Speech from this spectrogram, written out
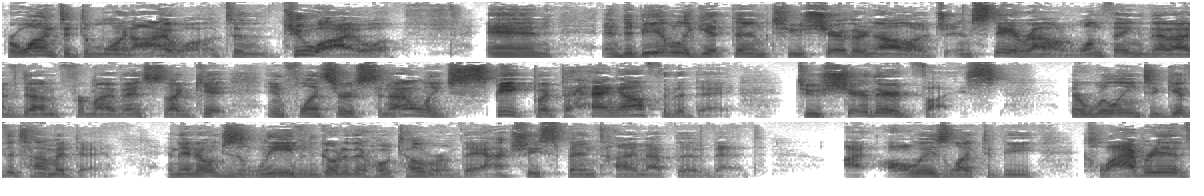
for one, to Des Moines, Iowa, to to Iowa, and and to be able to get them to share their knowledge and stay around. One thing that I've done for my events is I get influencers to not only speak, but to hang out for the day, to share their advice. They're willing to give the time of day and they don't just leave and go to their hotel room. They actually spend time at the event. I always like to be collaborative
